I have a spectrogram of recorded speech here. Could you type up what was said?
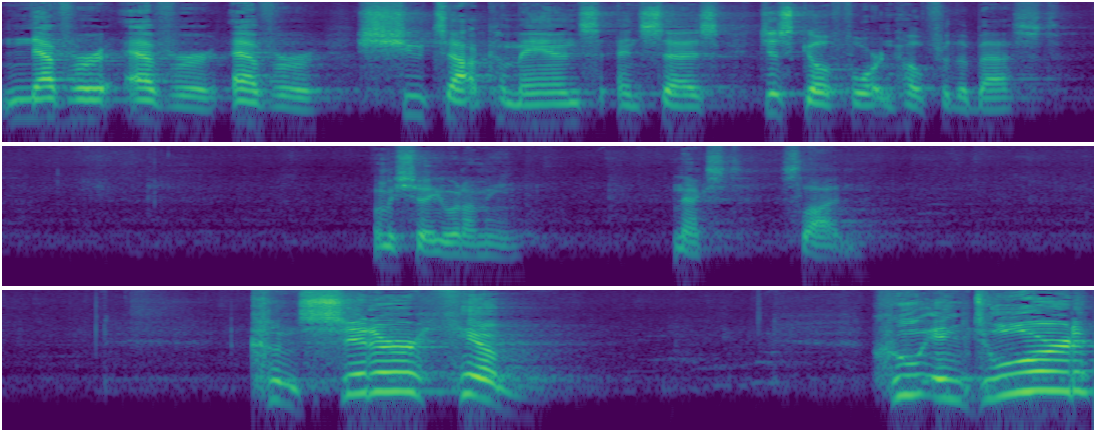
never, ever, ever shoots out commands and says, just go for it and hope for the best. Let me show you what I mean. Next slide. Consider him who endured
